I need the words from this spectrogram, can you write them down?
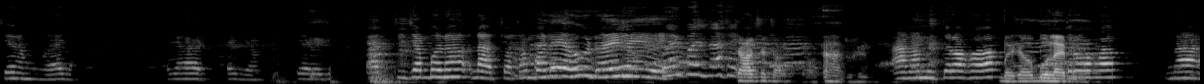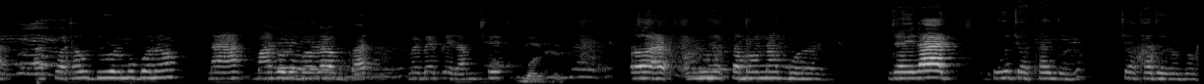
જેને હું આ જા આ જા થઈ જાઓ ત્યારે આ ત્રીજા બને ના ચોથા બને એવું નહીં ચાલશે ચાલશે સારું આમાં મિત્રો હ બસ હવે બોલાય મિત્રો હ ના આ ચોથા ધોરણમાં બનો ના મારા જોડે બનો ઘાત મેં બે પેરામ છે બોલે અનુને તમારું નામ બોલો જયરાજ હું ચોથા ધોરણ ચોથા ધોરણમાં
